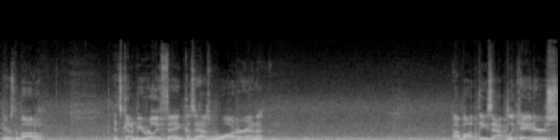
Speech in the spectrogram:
here's the bottle. It's going to be really thin because it has water in it. I bought these applicators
